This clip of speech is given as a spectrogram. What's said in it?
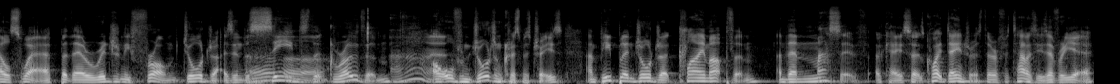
elsewhere, but they're originally from Georgia, as in the ah. seeds that grow them ah. are all from Georgian Christmas trees, and people in Georgia climb up them, and they're massive. Okay, so it's quite dangerous. There are fatalities every year.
